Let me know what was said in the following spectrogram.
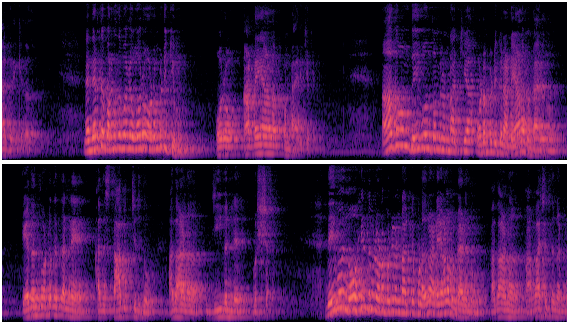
ആഗ്രഹിക്കുന്നത്. ഞാൻ നേരത്തെ പറഞ്ഞതുപോലെ ഓരോ ഉടമ്പടിക്കും ഓരോ അടയാളം ഉണ്ടായിരിക്കും. ആദവും ദൈവവും തമ്മിലുണ്ടാക്കിയ ഉടമ്പടിക്കൊരു അടയാളമുണ്ടായിരുന്നു. ഏതൻ തോട്ടത്തിൽ തന്നെ അത് സ്ഥാപിച്ചിരുന്നു. അതാണ് ജീവന്റെ വൃക്ഷം. ദൈവവും നോഹയും തമ്മിൽ ഉടമ്പടി ഉണ്ടാക്കിയപ്പോൾ അതിന് അടയാളം ഉണ്ടായിരുന്നു അതാണ് ആകാശത്ത് കണ്ട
